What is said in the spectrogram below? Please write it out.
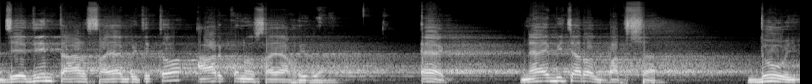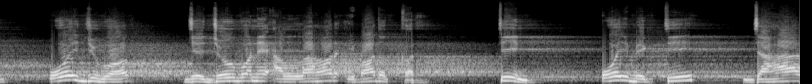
যেদিন তার ছায়া ব্যতীত আর কোনো ছায়া হইবে না। এক, ন্যায় বিচারক বাদশাহ। দুই, ওই যুবক যে যৌবনে আল্লাহর ইবাদত করে। তিন, ওই ব্যক্তি যাহার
